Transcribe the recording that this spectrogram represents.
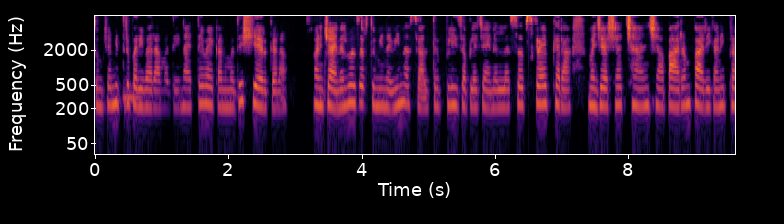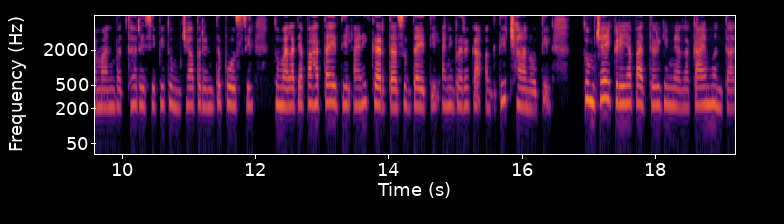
तुमच्या मित्रपरिवारामध्ये नातेवाईकांमध्ये शेअर करा. आणि चॅनलवर जर तुम्ही नवीन असाल तर प्लीज आपल्या चॅनलला सबस्क्राईब करा. म्हणजे अशा छानशा पारंपरिक आणि प्रमाणबद्ध रेसिपी तुमच्यापर्यंत पोहोचतील. तुम्हाला त्या पाहता येतील आणि करता सुद्धा येतील आणि बरं का अगदी छान होतील. तुमच्या इकडे या पातळ गिरण्याला काय म्हणतात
